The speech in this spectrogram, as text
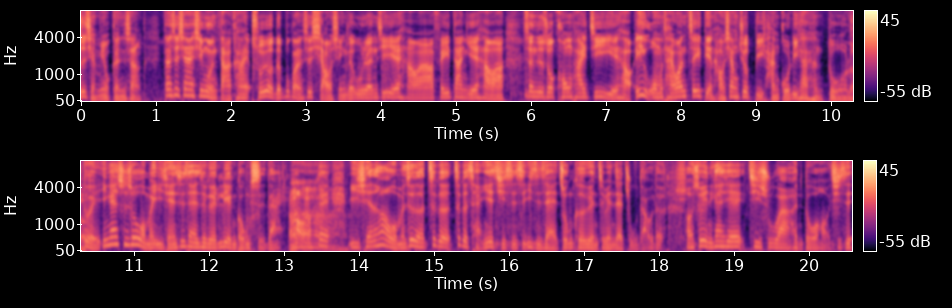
之前没有跟上，但是现在新闻打开，所有的不管是小型的无人机也好啊，飞弹也好啊，甚至说空拍机也好，哎、欸，我们台湾这一点好像就比韩国厉害很多了。对，应该是说我们以前是在这个练功时代，好、啊，对，以前的话，我们这个这个这个产业其实是一直在中科院这边在主导的，好，所以你看一些技术啊，很多哈，其实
